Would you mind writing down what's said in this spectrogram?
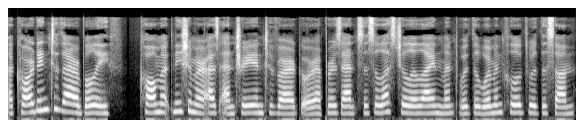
According to their belief, Comet Nishimura's entry into Virgo represents a celestial alignment with the woman clothed with the sun,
